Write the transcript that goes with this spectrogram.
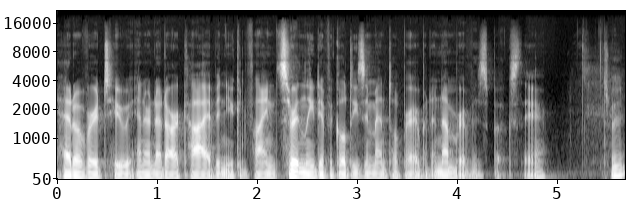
head over to Internet Archive and you can find certainly difficulties in mental prayer, but a number of his books there. That's right.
